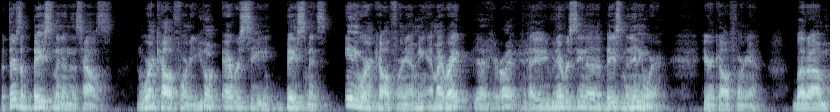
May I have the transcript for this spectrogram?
but there's a basement in this house. And we're in California. You don't ever see basements anywhere in California. I mean, am I right? Yeah, you're right. You've never seen a basement anywhere here in California. But um,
